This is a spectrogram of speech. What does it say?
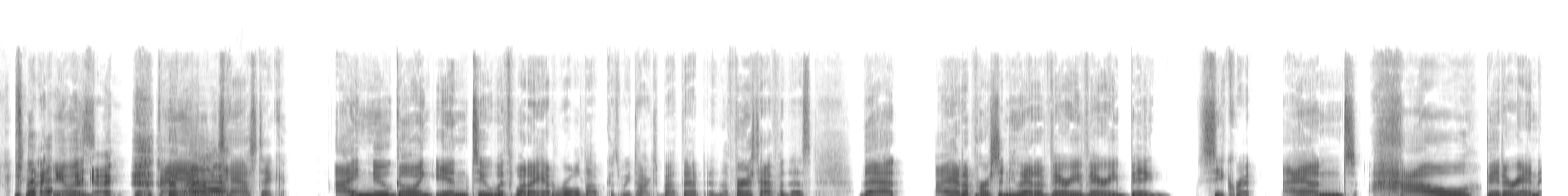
It was fantastic. I knew going into with what I had rolled up because we talked about that in the first half of this that I had a person who had a very very big secret and how bitter and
